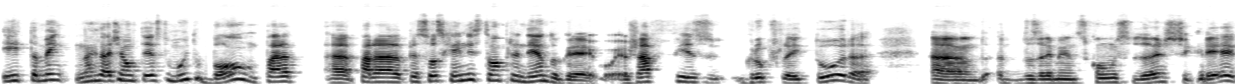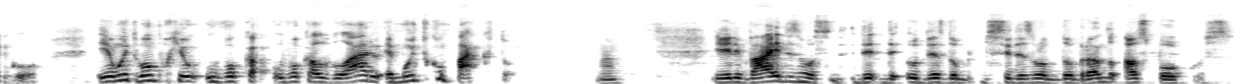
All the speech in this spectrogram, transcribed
e também, na verdade, é um texto muito bom para, uh, para pessoas que ainda estão aprendendo grego. Eu já fiz grupos de leitura uh, dos elementos com estudantes de grego, e é muito bom porque o, voca o vocabulário é muito compacto. Né? E ele vai de, de, se desdobrando aos poucos.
